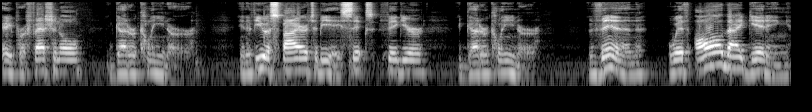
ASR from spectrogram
a professional gutter cleaner, and if you aspire to be a six figure gutter cleaner, then with all thy getting,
